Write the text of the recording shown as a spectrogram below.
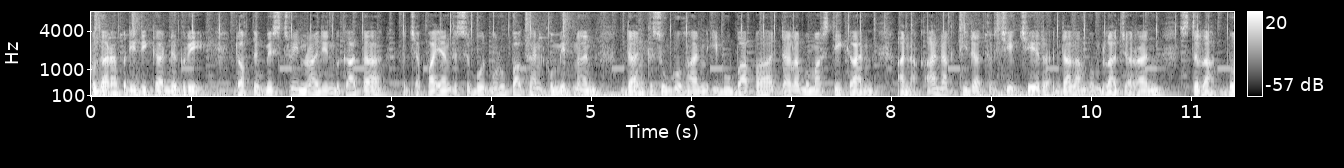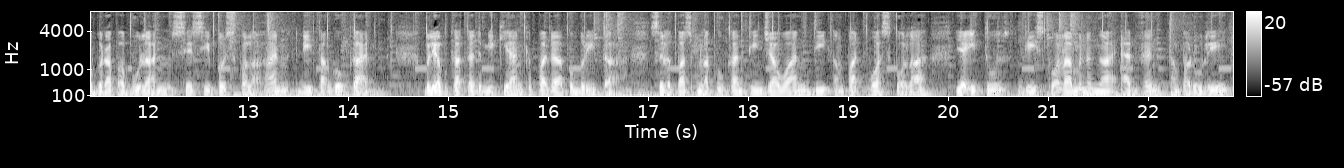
Pengarah Pendidikan Negeri, Dr. Mistrin Radin berkata, pencapaian tersebut merupakan komitmen dan kesungguhan ibu bapa dalam memastikan anak-anak tidak tercicir dalam pembelajaran setelah beberapa bulan sesi persekolahan ditangguhkan. Beliau berkata demikian kepada pemberita selepas melakukan tinjauan di empat buah sekolah iaitu di Sekolah Menengah Advent Tamparuli,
